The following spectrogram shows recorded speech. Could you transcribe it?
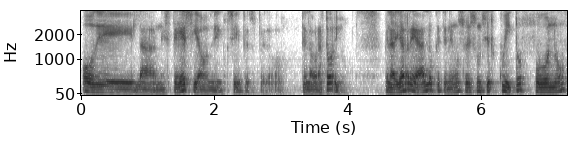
o de la anestesia o de, sí, pues, pero, del laboratorio. En la vida real lo que tenemos es un circuito fono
